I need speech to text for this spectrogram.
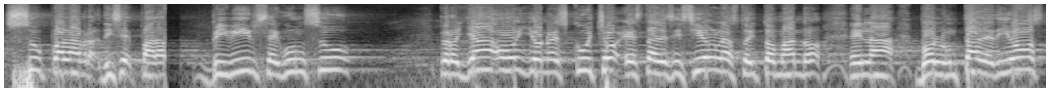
Su palabra. Dice, para vivir según su pero ya hoy yo no escucho esta decisión, la estoy tomando en la voluntad de Dios.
